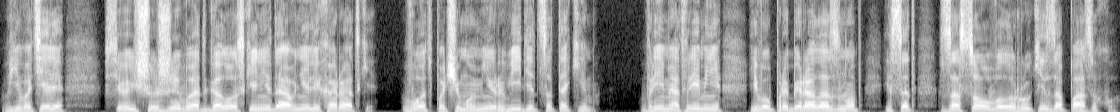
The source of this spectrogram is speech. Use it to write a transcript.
В его теле все еще живы отголоски недавней лихорадки. Вот почему мир видится таким. Время от времени его пробирал озноб, и Сет засовывал руки за пазуху.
